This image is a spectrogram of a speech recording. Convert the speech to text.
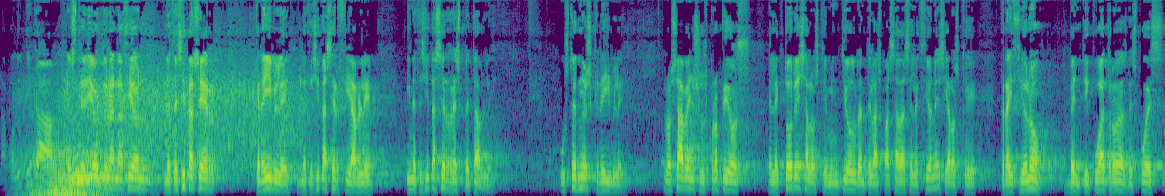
La política exterior de una nación necesita ser creíble, necesita ser fiable y necesita ser respetable. Usted no es creíble, lo saben sus propios electores a los que mintió durante las pasadas elecciones y a los que traicionó 24 horas después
